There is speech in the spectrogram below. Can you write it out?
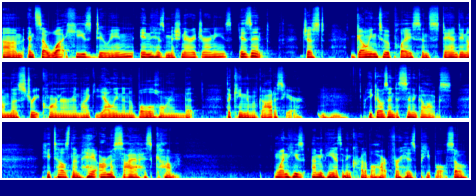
Um, and so, what he's doing in his missionary journeys isn't just going to a place and standing on the street corner and like yelling in a bullhorn that the kingdom of God is here. Mm-hmm. He goes into synagogues. He tells them, Hey, our Messiah has come. When he's, I mean, he has an incredible heart for his people. So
